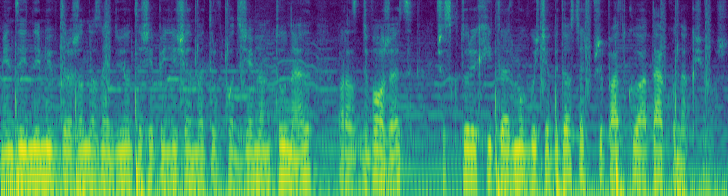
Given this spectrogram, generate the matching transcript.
M.in. wdrożono znajdujący się 50 metrów pod ziemią tunel oraz dworzec, przez który Hitler mógłby się wydostać w przypadku ataku na książ.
